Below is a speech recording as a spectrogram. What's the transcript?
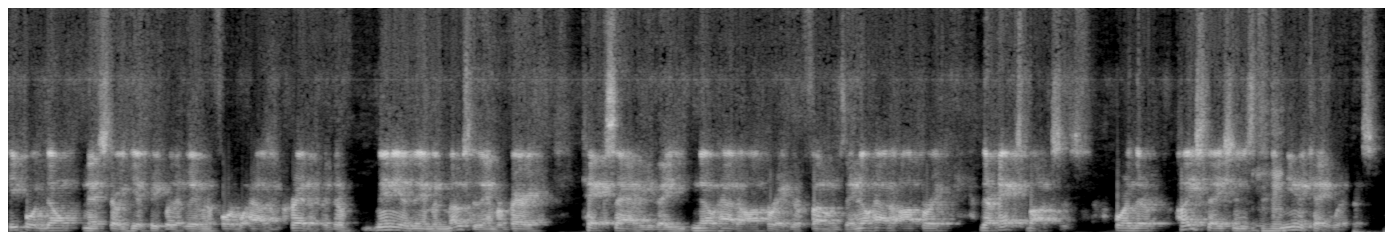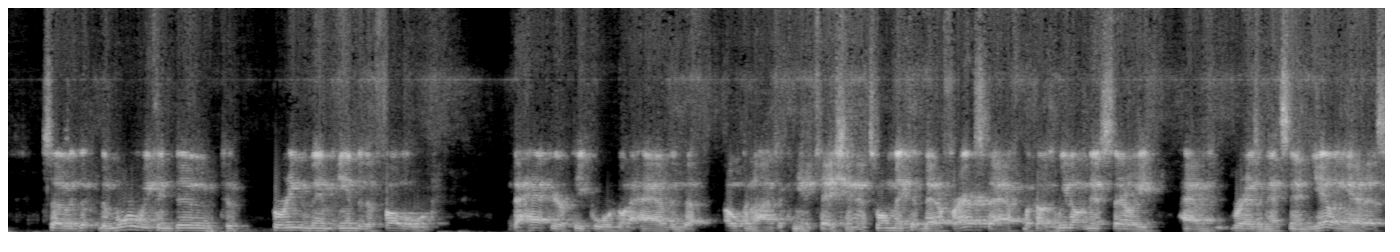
People don't necessarily give people that live in affordable housing credit, but many of them and most of them are very tech savvy. They know how to operate their phones, they know how to operate their Xboxes or their PlayStations mm-hmm. to communicate with us. So, the, the more we can do to bring them into the fold, the happier people we're going to have in the open lines of communication. And it's going to make it better for our staff because we don't necessarily have residents in yelling at us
